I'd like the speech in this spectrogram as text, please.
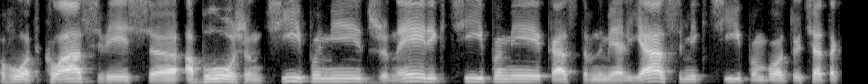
вот, класс весь э, обложен типами, дженерик типами, кастомными альясами к типам, вот, и у тебя так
